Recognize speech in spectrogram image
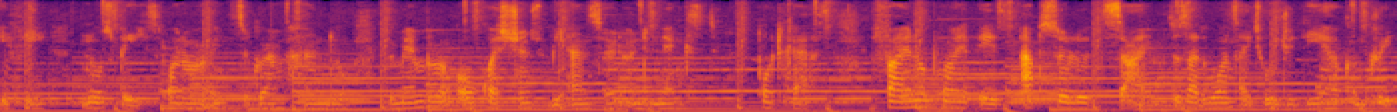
Ife no space on our Instagram handle. Remember all questions will be answered on the next podcast. Final point is absolute signs. Those are the ones I told you they are concrete.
